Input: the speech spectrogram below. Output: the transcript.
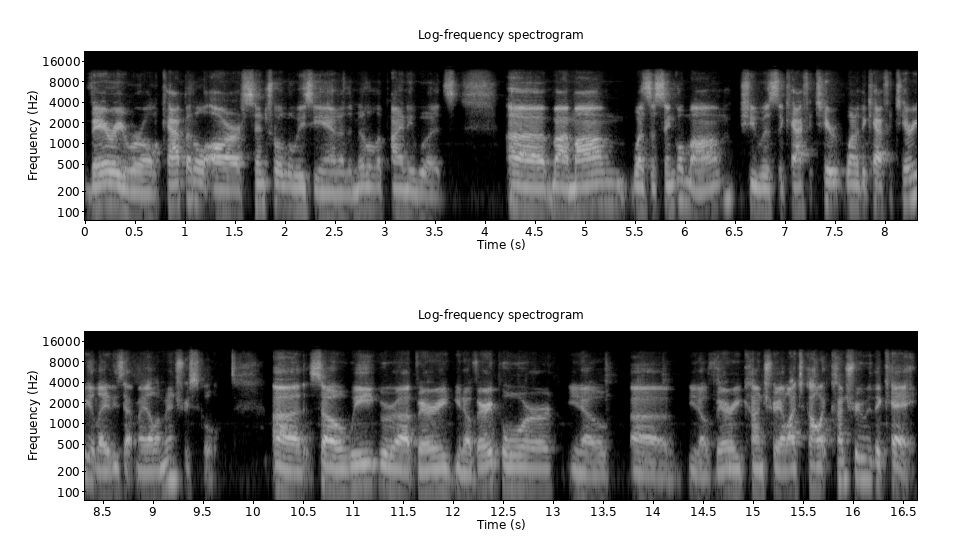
very rural, capital R, central Louisiana, the middle of the piney woods. Uh, my mom was a single mom. She was the cafeteria one of the cafeteria ladies at my elementary school. Uh, so we grew up very, you know, very poor, you know, uh, you know, very country. I like to call it country with a K.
